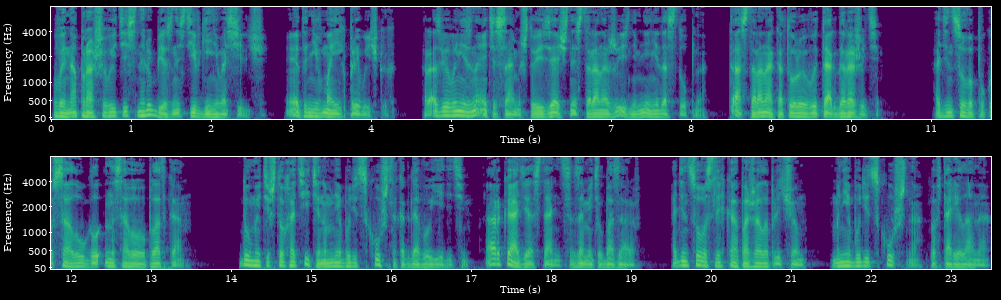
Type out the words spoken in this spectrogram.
Вы напрашиваетесь на любезность, Евгений Васильевич. Это не в моих привычках. Разве вы не знаете сами, что изящная сторона жизни мне недоступна? Та сторона, которую вы так дорожите. Одинцова покусала угол носового платка. «Думайте, что хотите, но мне будет скучно, когда вы уедете. Аркадий останется», — заметил Базаров. Одинцова слегка пожала плечом. «Мне будет скучно», — повторила она.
